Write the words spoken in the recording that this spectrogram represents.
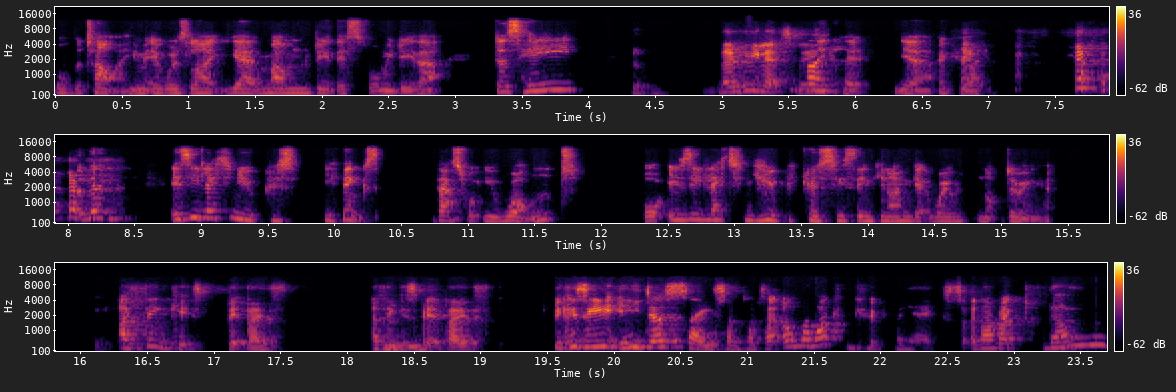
all the time, it was like, yeah, mum, do this for me, do that. Does he? No, he lets me. Like it? Yeah. Okay. Yeah. but then, is he letting you because he thinks that's what you want, or is he letting you because he's thinking I can get away with not doing it? I think it's a bit both. I think mm. it's a bit of both. Because he, he does say sometimes like, oh, mum, I can cook my eggs. And I'm like, no,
